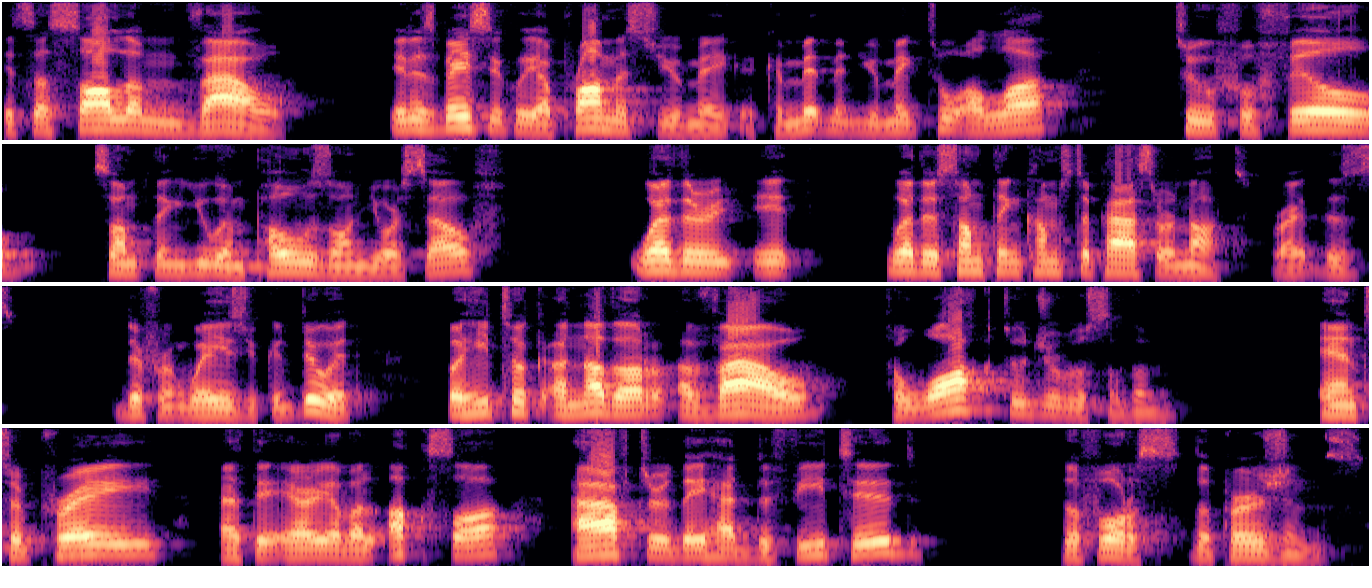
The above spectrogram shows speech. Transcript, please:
It's a solemn vow. It is basically a promise you make, a commitment you make to Allah to fulfill something you impose on yourself, whether it whether something comes to pass or not, right? There's different ways you can do it. But he took a nadhr, a vow, to walk to Jerusalem and to pray at the area of Al Aqsa after they had defeated the force, the Persians,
